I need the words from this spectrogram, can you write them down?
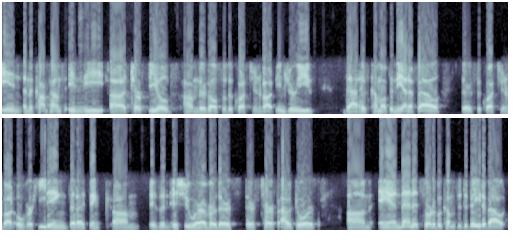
in and the compounds in the uh, turf fields. Um, there's also the question about injuries that has come up in the NFL. There's the question about overheating that I think um, is an issue wherever there's there's turf outdoors, um, and then it sort of becomes a debate about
